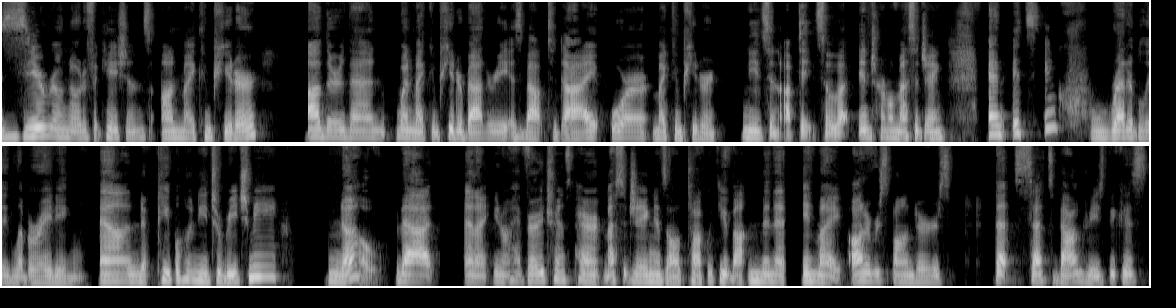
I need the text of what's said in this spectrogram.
zero notifications on my computer other than when my computer battery is about to die or my computer needs an update. So the internal messaging and it's incredibly liberating. And people who need to reach me know that. And I, you know, I have very transparent messaging as I'll talk with you about in a minute in my autoresponders that sets boundaries because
